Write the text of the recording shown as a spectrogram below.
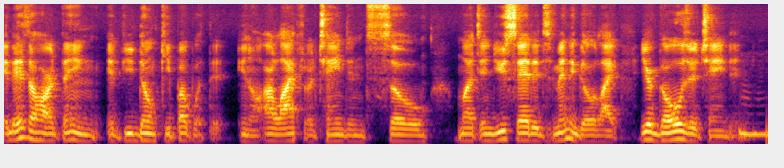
it is a hard thing if you don't keep up with it. You know, our lives are changing so much, and you said it just a minute ago. Like your goals are changing. Mm-hmm.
